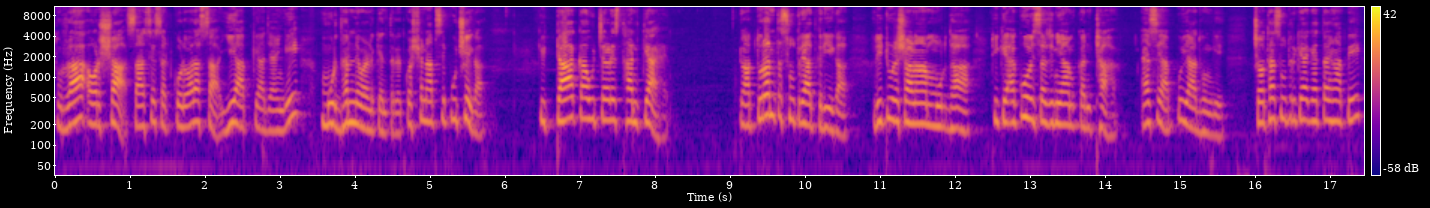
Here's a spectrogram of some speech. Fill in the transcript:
तो रा और शाह सा से सटकोड़ वाला सा ये आपके आ जाएँगे मूर्धन्य वर्ण के अंतर्गत। क्वेश्चन आपसे पूछेगा कि टा का उच्चारण स्थान क्या है? तो आप तुरंत सूत्र याद करिएगा। ऋतु रसाणाम मूर्धा, ठीक है, अकुह विसर्जनियाम कंठा, ऐसे आपको याद होंगे। चौथा सूत्र क्या कहता है यहाँ पे?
